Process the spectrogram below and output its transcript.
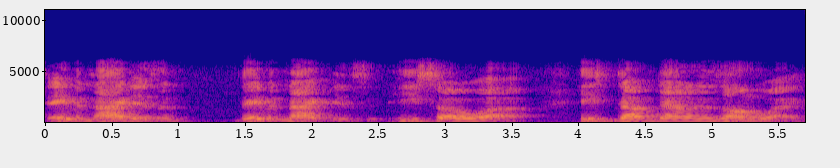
David Knight isn't. David Knight is he's so uh, he's dumbed down in his own way.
